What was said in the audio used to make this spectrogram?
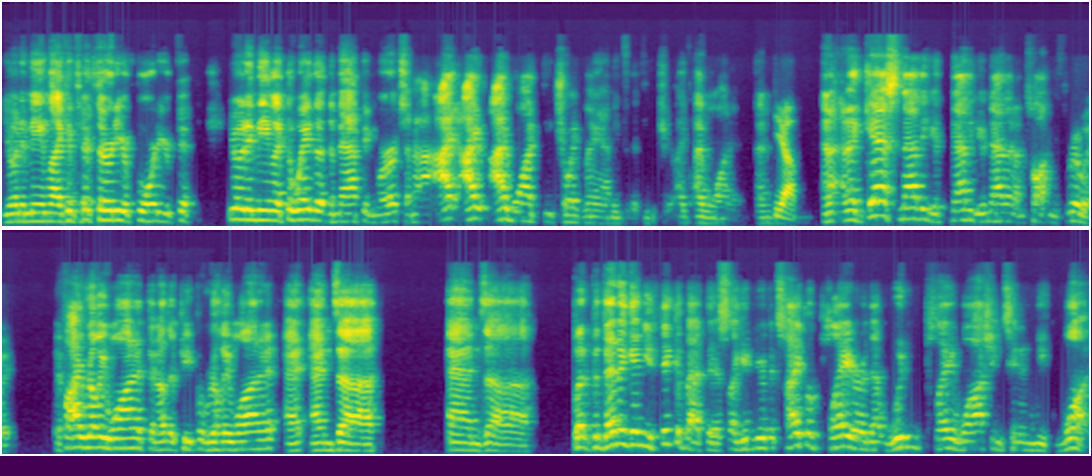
You know what I mean? Like if they're 30 or 40 or 50, you know what I mean? Like the way that the mapping works. And I I I want Detroit Miami for the future. I, I want it. And Yeah. and, and I guess now that you're now that you're now that I'm talking through it, if I really want it, then other people really want it. And and uh and uh but but then again you think about this, like if you're the type of player that wouldn't play Washington in week one,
